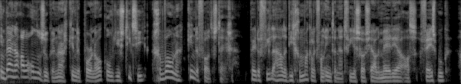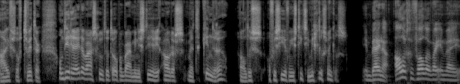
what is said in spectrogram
In bijna alle onderzoeken naar kinderporno komt justitie gewone kinderfoto's tegen. Pedofielen halen die gemakkelijk van internet via sociale media als Facebook, Hives of Twitter. Om die reden waarschuwt het Openbaar Ministerie ouders met kinderen, al dus officier van justitie Michiel Swinkels. In bijna alle gevallen waarin wij uh,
